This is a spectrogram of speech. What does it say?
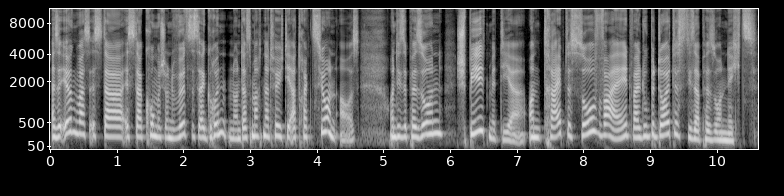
Also irgendwas ist da, ist da komisch und du willst es ergründen und das macht natürlich die Attraktion aus. Und diese Person spielt mit dir und treibt es so weit, weil du bedeutest dieser Person nichts.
